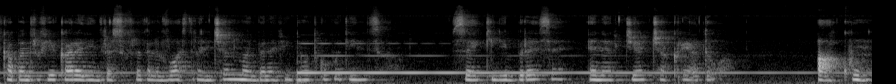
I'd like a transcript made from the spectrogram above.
ca pentru fiecare dintre sufletele voastre în cel mai benefic mod cu putință, să echilibreze energia cea a doua. Acum!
